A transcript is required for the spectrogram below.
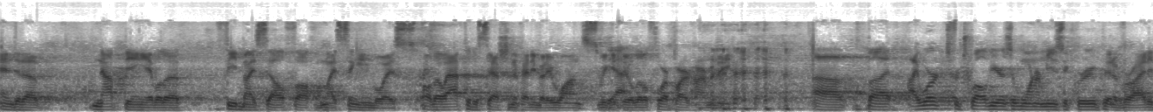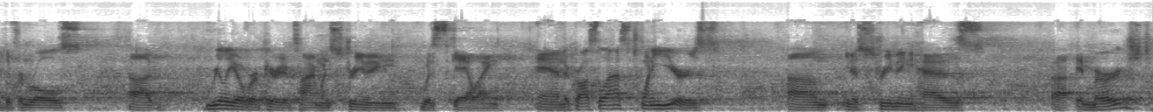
ended up not being able to feed myself off of my singing voice. Although after the session, if anybody wants, we yeah. can do a little four-part harmony. uh, but I worked for 12 years at Warner Music Group in a variety of different roles, uh, really over a period of time when streaming was scaling. And across the last 20 years, um, you know, streaming has uh, emerged,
